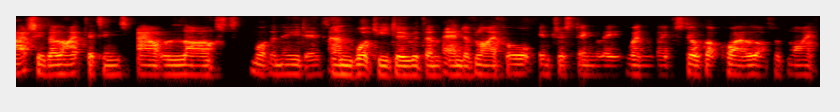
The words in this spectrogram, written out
actually the light fittings outlast what the need is. And what do you do with them end of life? Or interestingly when they've still got quite a lot of life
